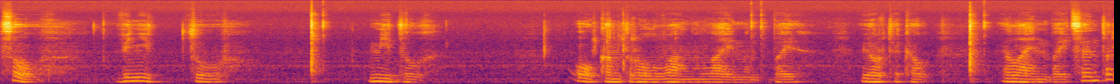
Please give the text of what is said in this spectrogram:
So we need to middle or control 1 alignment by vertical align by center.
